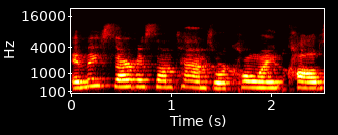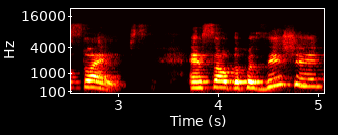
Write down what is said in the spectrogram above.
and these servants sometimes were coined called slaves. And so the position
